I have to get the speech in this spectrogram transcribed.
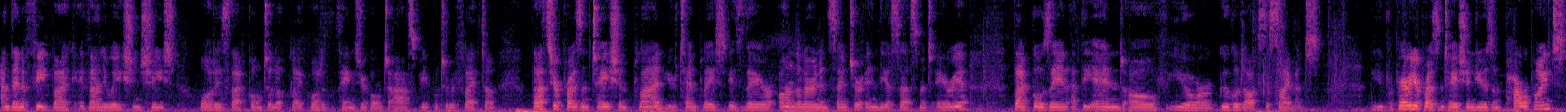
And then a feedback evaluation sheet. What is that going to look like? What are the things you're going to ask people to reflect on? That's your presentation plan. Your template is there on the learning center in the assessment area. That goes in at the end of your Google Docs assignment. You prepare your presentation using PowerPoint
